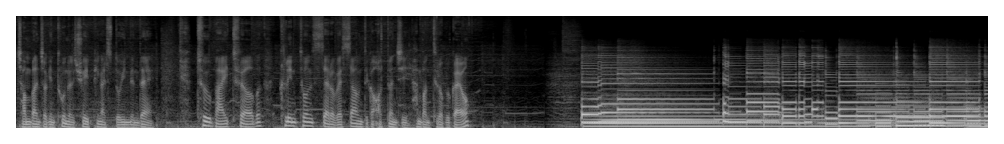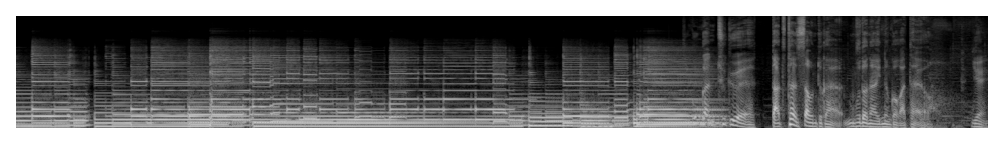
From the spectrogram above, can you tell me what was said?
전반적인 톤을 쉐이핑할 수도 있는데 2x12 클린톤 셋업의 사운드가 어떤지 한번 들어볼까요? 따뜻한 사운드가 묻어나 있는 것 같아요. 예,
